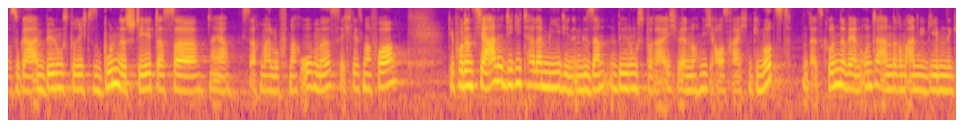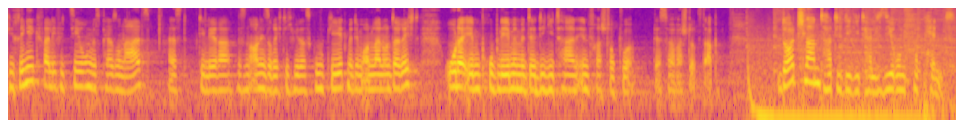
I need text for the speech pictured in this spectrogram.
Sogar im Bildungsbericht des Bundes steht, dass, äh, naja, ich sag mal, Luft nach oben ist. Ich lese mal vor. Die Potenziale digitaler Medien im gesamten Bildungsbereich werden noch nicht ausreichend genutzt. Und als Gründe werden unter anderem angegeben eine geringe Qualifizierung des Personals, heißt, die Lehrer wissen auch nicht so richtig, wie das gut geht mit dem Online-Unterricht, oder eben Probleme mit der digitalen Infrastruktur. Der Server stürzt ab. Deutschland hat die Digitalisierung verpennt.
